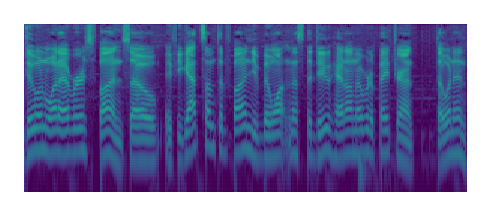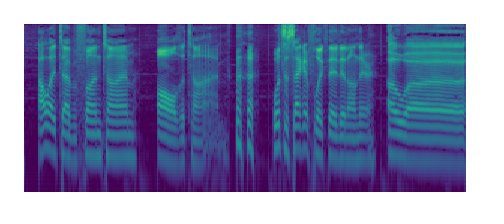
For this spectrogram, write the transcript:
doing whatever is fun. So if you got something fun you've been wanting us to do, head on over to Patreon. Throw it in. I like to have a fun time all the time. What's the second flick they did on there? Oh, uh,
